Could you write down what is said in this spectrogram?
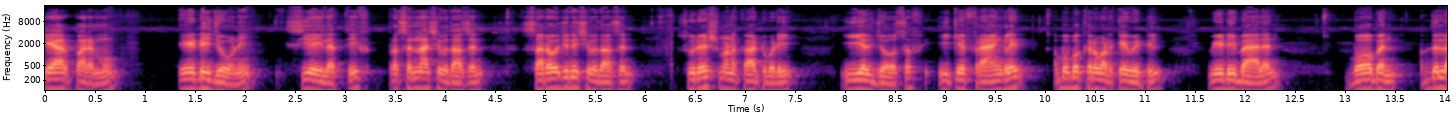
K R Paramu A D Johnny C I Latheef Prasanna Sivadasan Sarojini Sivadasan Suresh Manakkattupadi E L Joseph E K Franklin Abubakar വടക്കേ വീട്ടിൽ V D Balan Boban Abdul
